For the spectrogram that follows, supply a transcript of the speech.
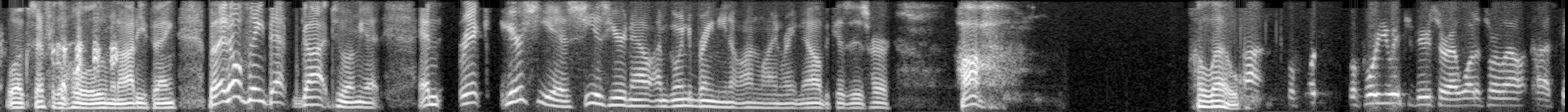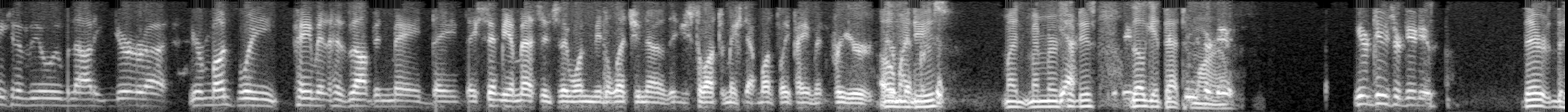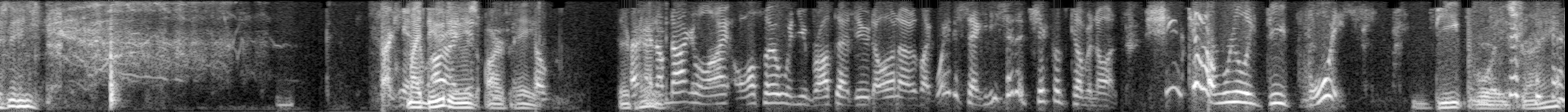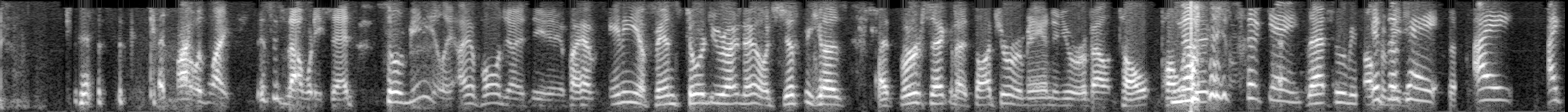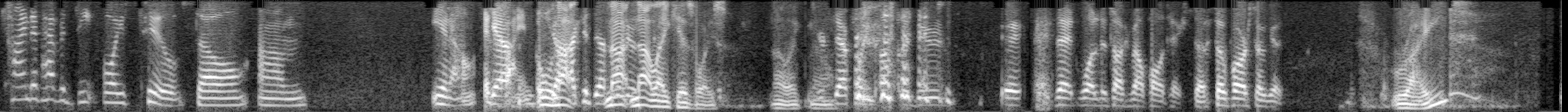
Well, except for the whole Illuminati thing. But I don't think that got to him yet. And Rick, here she is. She is here now. I'm going to bring Nina online right now because it is her. Ha. Hello. Uh, before before you introduce her, I want to throw out. Uh, speaking of the Illuminati, your uh, your monthly payment has not been made. They they sent me a message. They wanted me to let you know that you still have to make that monthly payment for your. Oh, your my membership. dues? My my membership Yeah. dues? Dues- They'll get that your tomorrow. Your dues are due due. They're, they I my due right, dues are paid. They're And. I'm not gonna lie. Also, when you brought that dude on, I was like, wait a second. He said a chick was coming on. She's got a really deep voice. Deep voice, right? Because I was like, this is not what he said. So immediately, I apologize, Nina. If I have any offense toward you right now, it's just because at first second I thought you were a man and you were about to- No, politics. it's okay. That threw me off It's immediately. okay. I I kind of have a deep voice too, so um, you know, it's Yeah. fine. Oh, Yeah, I not could definitely not not like his voice. Not like no. You're definitely not a dude that wanted to talk about politics. So so far so good. Right?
